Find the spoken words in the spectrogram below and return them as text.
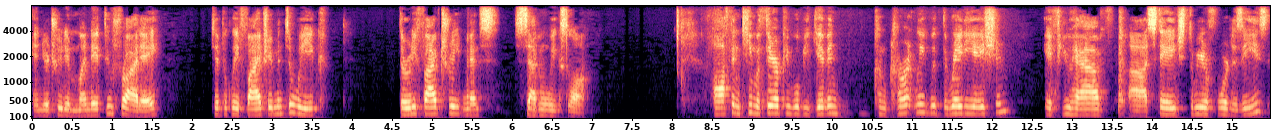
and you're treated Monday through Friday, typically five treatments a week, 35 treatments, seven weeks long. Often chemotherapy will be given concurrently with the radiation if you have uh, stage 3 or 4 disease,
